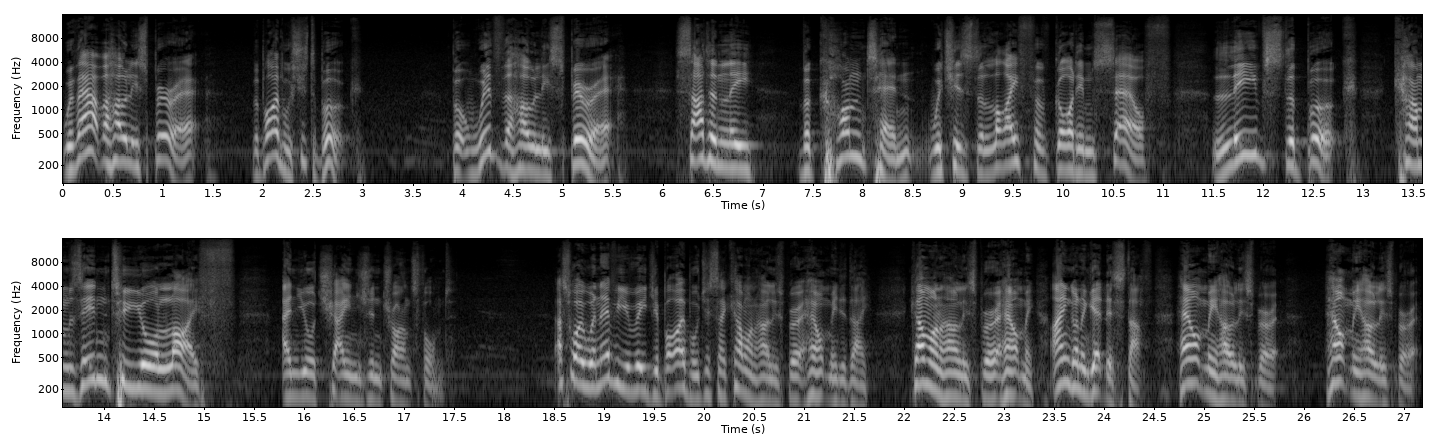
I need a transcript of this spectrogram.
Without the Holy Spirit, the Bible is just a book. But with the Holy Spirit, suddenly the content, which is the life of God Himself, leaves the book, comes into your life, and you're changed and transformed. That's why whenever you read your Bible, just say, Come on, Holy Spirit, help me today. Come on, Holy Spirit, help me. I ain't going to get this stuff. Help me, Holy Spirit. Help me, Holy Spirit.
